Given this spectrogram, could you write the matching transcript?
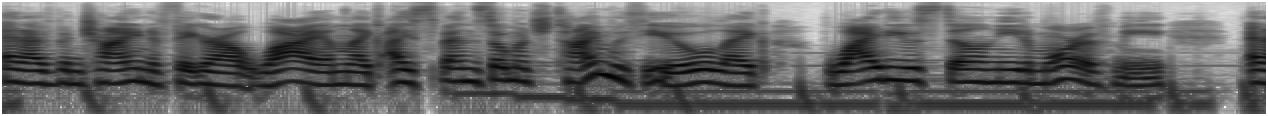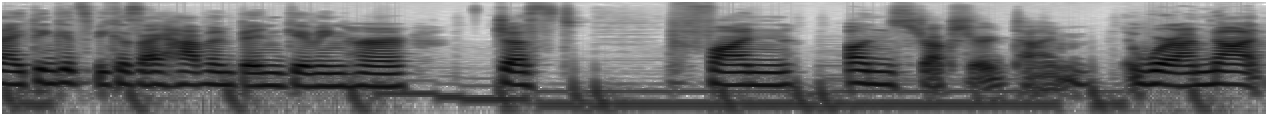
And I've been trying to figure out why. I'm like, I spend so much time with you. Like, why do you still need more of me? And I think it's because I haven't been giving her just fun, unstructured time where I'm not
